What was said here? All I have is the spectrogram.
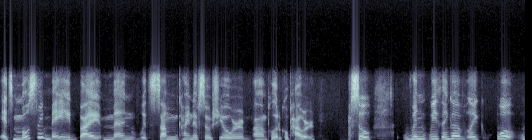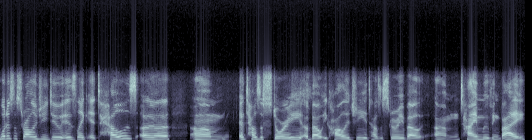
it's mostly made by men with some kind of socio or um, political power. So when we think of like, well, what does astrology do? Is like it tells a um, it tells a story about ecology. It tells a story about um, time moving by,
